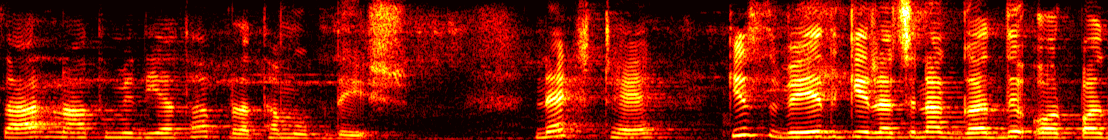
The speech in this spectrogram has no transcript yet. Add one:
सारनाथ में दिया था प्रथम उपदेश। नेक्स्ट है, किस वेद की रचना गद्य और पद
